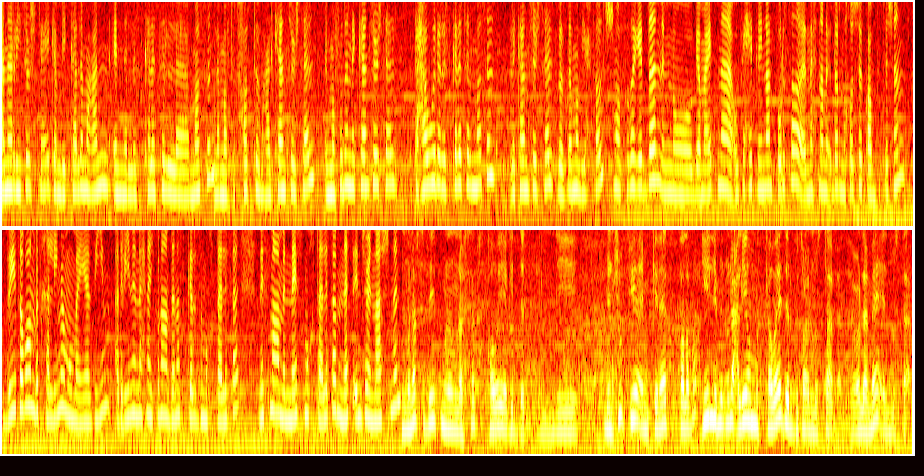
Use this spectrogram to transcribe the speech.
أنا ال research بتاعي كان بيتكلم عن إن ال skeletal muscle لما بتتحط مع ال cancer cells المفروض إن ال cancer cells تحول ال skeletal muscles ل cancer cells بس ده ما بيحصلش. مبسوطة جدا إنه جامعتنا أتيحت لنا الفرصة إن إحنا نقدر نخش competitions دي طبعا بتخلينا مميزين قادرين إن إحنا يكون عندنا skills مختلفة نسمع من ناس مختلفة من ناس international المنافسة ديت من المنافسات القوية جدا اللي بنشوف فيها إمكانيات الطلبة. دي اللي بنقول عليهم الكوادر بتوع المستقبل علماء المستقبل.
